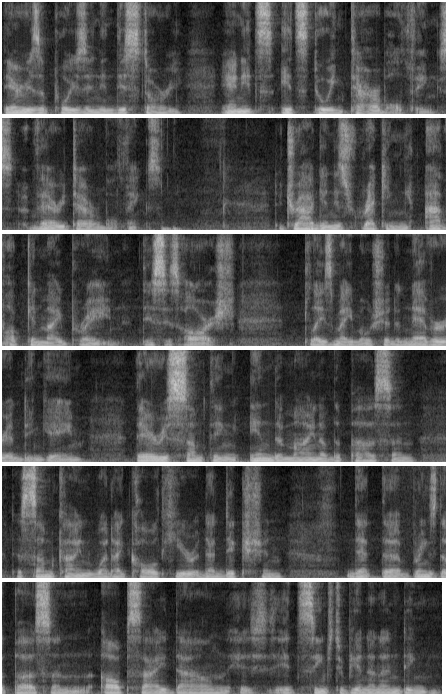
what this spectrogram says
There is a poison in this story, and it's it's doing terrible things, very terrible things. The dragon is wreaking havoc in my brain. This is harsh. Plays my emotion a never-ending game. There is something in the mind of the person. There's some kind what I called here an addiction that uh, brings the person upside down. It, it seems to be an unending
